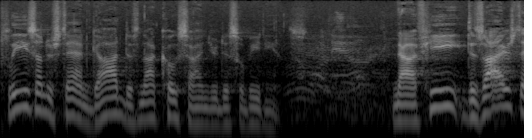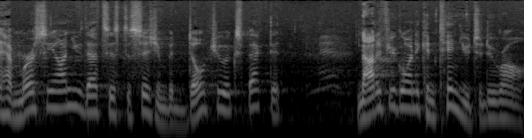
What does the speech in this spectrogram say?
Please understand, God does not co sign your disobedience. Now, if He desires to have mercy on you, that's His decision, but don't you expect it. Not if you're going to continue to do wrong.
